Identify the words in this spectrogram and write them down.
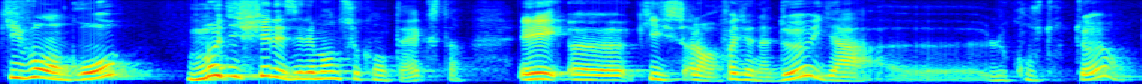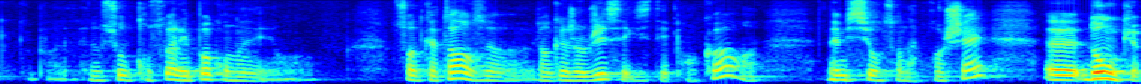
qui vont en gros modifier les éléments de ce contexte et euh, qui, alors en fait il y en a deux, il y a euh, le constructeur, la notion de construire à l'époque on, est 74, le euh, langage objet ça n'existait pas encore, même si on s'en approchait. Euh, donc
